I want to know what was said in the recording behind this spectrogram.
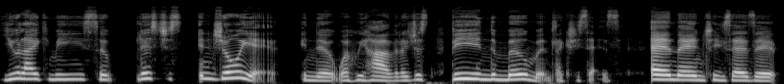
you like me, so let's just enjoy it, you know, what we have. Like, just be in the moment, like she says. And then she says it,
